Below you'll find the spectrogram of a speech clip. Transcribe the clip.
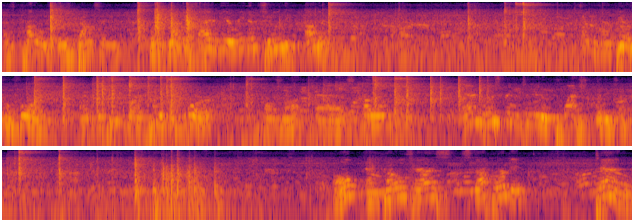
As Cuddles goes bouncing from one side of the arena to the other. Chunk of our beautiful floor, and the chunk of our beautiful floor falls off as Cuddles and Blue Screen continue to clash with each other. Oh, and Cuddles has stopped working. 10,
